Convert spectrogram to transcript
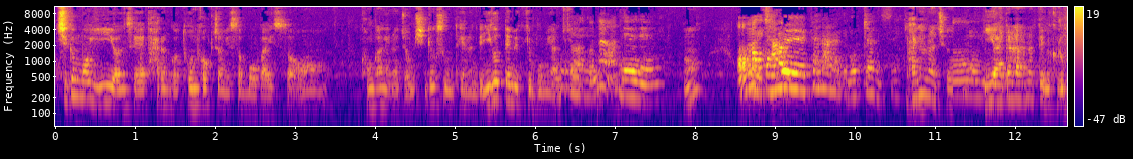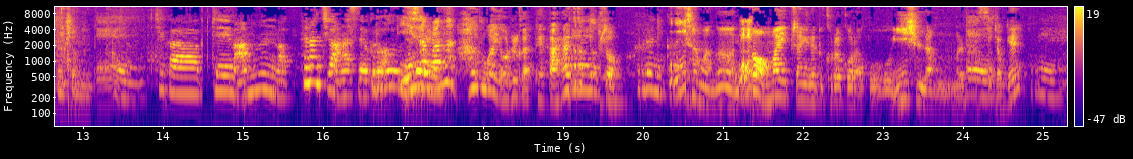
지금 뭐 이 연세에 다른 거 돈 걱정 있어 뭐가 있어 건강에는 좀 신경 쓰면 되는데 이것 때문에 그렇게 몸이 안 좋아. 네네. 응? 엄마 잠을 편안하게 못 자겠어요. 당연하죠. 이 아들 하나 때문에 그러고 오셨는데 네. 제가 제 마음은 막 편안치가 않았어요. 그리고 이 얘를- 상황은 하루가 열흘 같아 말할 것도 없어. 그러니까 이 상황은 내가 엄마 입장이라도 그럴 거라고 이 신랑을 봤을 적에 네.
